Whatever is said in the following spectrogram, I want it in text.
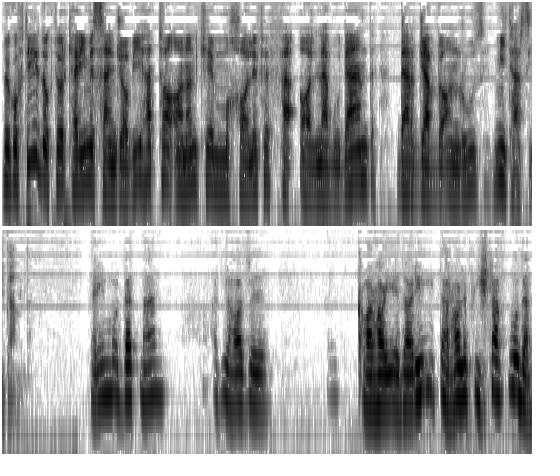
به گفته دکتر کریم سنجابی حتی آنان که مخالف فعال نبودند در جو آن روز می ترسیدند. در این مدت من از لحاظ کارهای اداری در حال پیشرفت بودم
